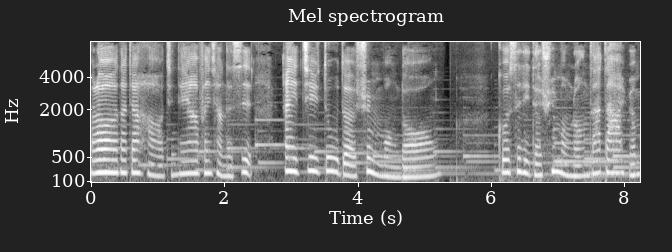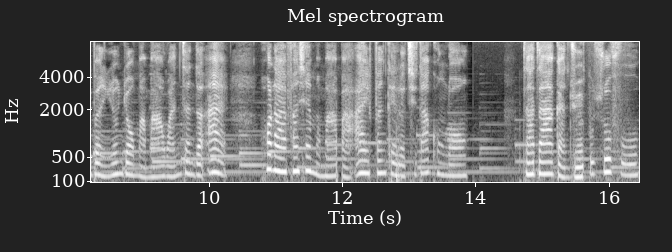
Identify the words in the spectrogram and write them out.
Hello，大家好，今天要分享的是爱嫉妒的迅猛龙。故事里的迅猛龙渣渣原本拥有妈妈完整的爱，后来发现妈妈把爱分给了其他恐龙，渣渣感觉不舒服。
